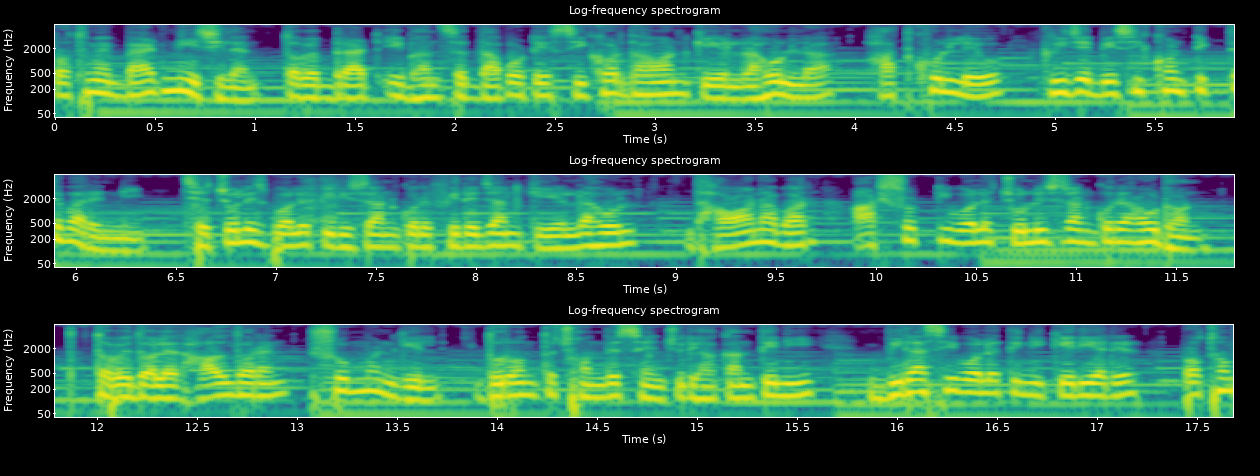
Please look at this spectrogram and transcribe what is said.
প্রথমে ব্যাট নিয়েছিলেন, তবে ব্র্যাট ইভান্সের দাপটে শিখর ধাওয়ান কে এল রাহুলরা হাত খুললেও ক্রিজে বেশিক্ষণ টিকতে পারেননি। ছেচল্লিশ বলে তিরিশ রান করে ফিরে যান কে এল রাহুল, ধাওয়ান আবার আটষট্টি বলে চল্লিশ রান করে আউট হন। তবে দলের হাল ধরেন শুভমান গিল, দুরন্ত ছন্দে সেঞ্চুরি হাঁকান তিনি, বিরাশি বলে তিনি কেরিয়ারের প্রথম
